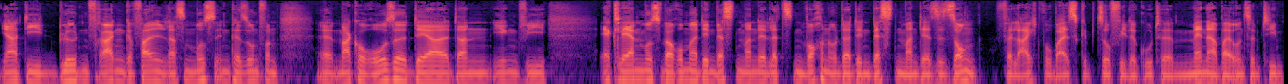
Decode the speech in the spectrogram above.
ja die blöden Fragen gefallen lassen muss in Person von äh, Marco Rose, der dann irgendwie erklären muss, warum er den besten Mann der letzten Wochen oder den besten Mann der Saison vielleicht, wobei es gibt so viele gute Männer bei uns im Team,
